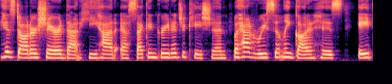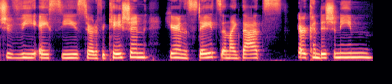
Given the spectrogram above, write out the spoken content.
His daughter shared that he had a second grade education, but had recently gotten his HVAC certification here in the States. And, like, that's air conditioning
